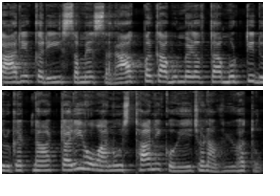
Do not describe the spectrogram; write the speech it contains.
કાર્ય કરી સમયસર આગ પર કાબૂ મેળવતા મોટી દુર્ઘટના ટળી હોવાનું સ્થાનિકોએ જણાવ્યું હતું.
